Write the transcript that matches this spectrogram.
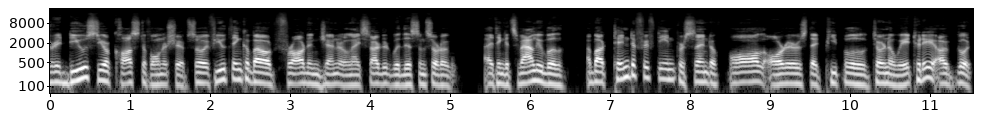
reduce your cost of ownership. So if you think about fraud in general, and I started with this and sort of, I think it's valuable. About 10 to 15% of all orders that people turn away today are good.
